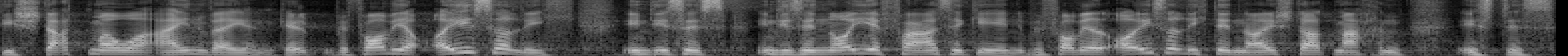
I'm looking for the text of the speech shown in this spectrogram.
die Stadtmauer einweihen, bevor wir äußerlich in, dieses, in diese neue Phase gehen, bevor wir äußerlich den Neustart machen, ist es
